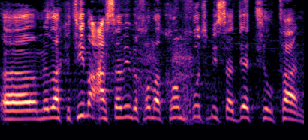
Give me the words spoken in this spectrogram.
"Uh, מלקטים העשבים בכל מקום חוץ משדה טילטן.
